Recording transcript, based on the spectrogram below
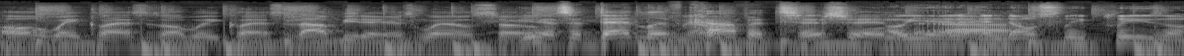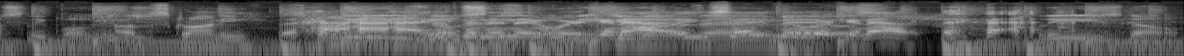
all weight classes, all weight classes. I'll be there as well. So yeah, it's a deadlift You know. competition. Oh yeah, Uh, and don't sleep. Please don't sleep on me. oh, the scrawny. He's don't been in there working out. He Females said he's been working out. Please don't.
